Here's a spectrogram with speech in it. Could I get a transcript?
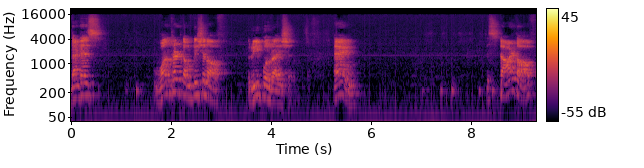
that is one third completion of repolarization and the start of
